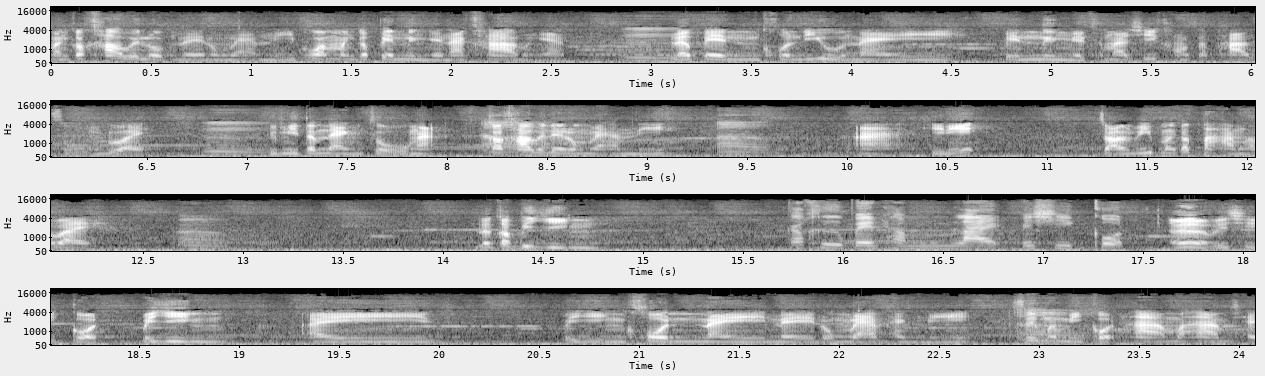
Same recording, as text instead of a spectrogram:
มันก็เข้าไปหลบในโรงแรมนี้เพราะว่ามันก็เป็นหนึ่งในนักฆ่าเหมือนกันอืมแล้วเป็นคนที่อยู่ในเป็นหนึ่งในสมาชิกของสภาสูงด้วยอืมคือมีตำแหน่งสูงอะก็อ่าเข้าไปในโรงแรมนี้อ่าอ่า ทีนี้จอห์นวิกมันก็ตามเข้าไปอ่าแล้วก็ไปยิง ก็คือไปทำลายไปฉีกกฎเออ ไปฉีกกดไปยิง ไอ ไปยิงคนในในโรงแรมแห่งนี้ ซึ่งมันมีกฎห้ามว่าห้ามใช้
